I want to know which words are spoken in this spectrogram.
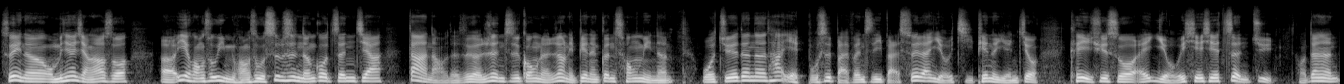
所以呢，我们现在讲到说。呃，叶黄素、玉米黄素是不是能够增加大脑的这个认知功能，让你变得更聪明呢？我觉得呢，它也不是百分之一百。虽然有几篇的研究可以去说，诶，有一些些证据哦，当然，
